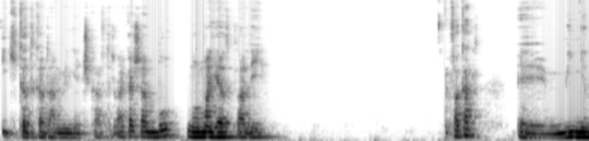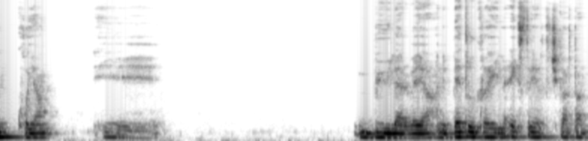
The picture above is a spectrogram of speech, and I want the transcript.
iki katı kadar minion çıkartır. Arkadaşlar bu normal yaratıklar değil. Fakat e, minion koyan e, büyüler veya hani Battle Cry ile ekstra yaratık çıkartan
